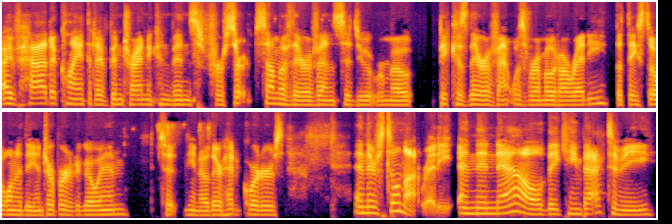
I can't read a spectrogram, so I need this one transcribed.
i've had a client that i've been trying to convince for certain some of their events to do it remote because their event was remote already, but they still wanted the interpreter to go in to you know their headquarters, and they're still not ready. And then now they came back to me,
